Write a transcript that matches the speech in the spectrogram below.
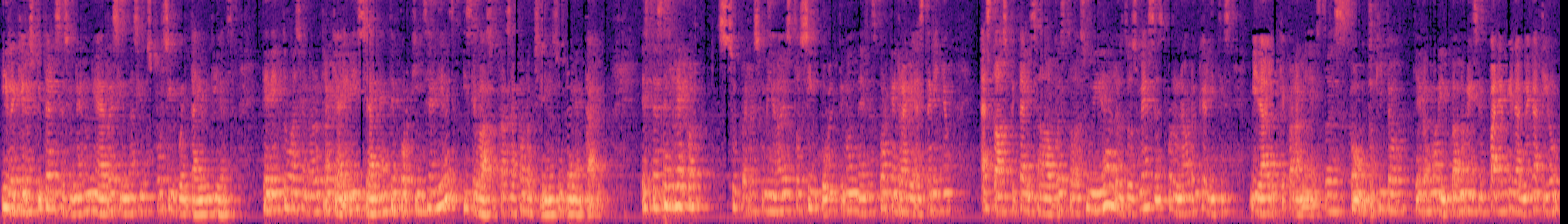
y requiere hospitalización en unidad de recién nacidos por 51 días. Tiene intubación orotraqueal inicialmente por 15 días y se va a su casa con oxígeno suplementario. Este es el récord súper resumido de estos cinco últimos meses, porque en realidad este niño ha estado hospitalizado pues toda su vida, a los dos meses, por una bronquiolitis viral, que para mí esto es como un poquito, quiero morir cuando me dicen panel viral negativo,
